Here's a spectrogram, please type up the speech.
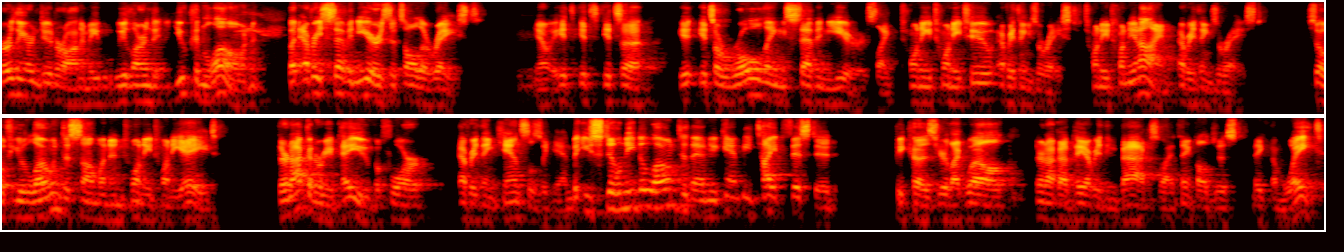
earlier in Deuteronomy we learned that you can loan, but every seven years it's all erased. You know, it, it's it's a it, it's a rolling seven years. Like 2022, everything's erased. 2029, everything's erased. So if you loan to someone in 2028, they're not going to repay you before everything cancels again. But you still need to loan to them. You can't be tight-fisted because you're like, well, they're not going to pay everything back. So I think I'll just make them wait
